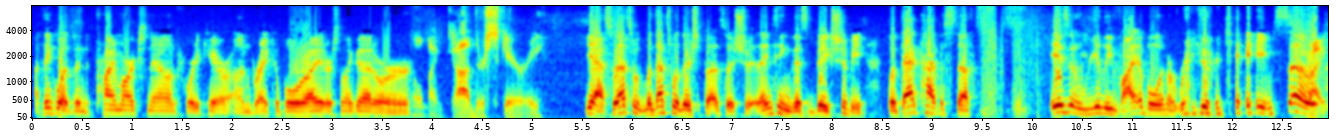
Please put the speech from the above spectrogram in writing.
I think what the Primarchs now in 40k are unbreakable, right, or something like that, or Oh my god, they're scary. Yeah. So that's what, but that's what they're so should, anything this big should be. But that type of stuff isn't really viable in a regular game, so Right.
